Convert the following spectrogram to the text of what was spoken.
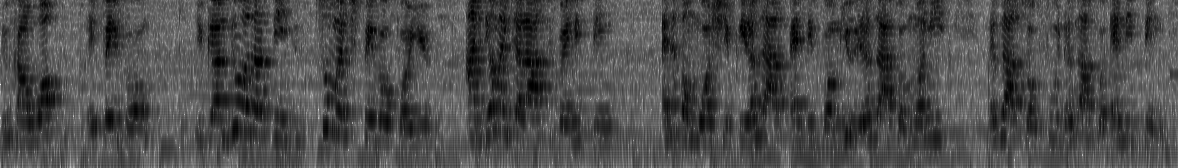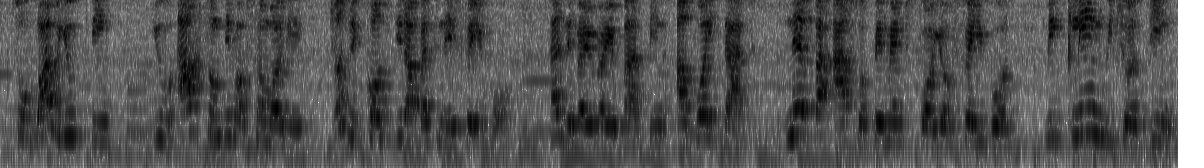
you can walk a favor you can do other things it's too much favor for you and the almighty allah asks for anything except from worship he doesn't ask anything from you he doesn't ask for money doesn't ask for food, doesn't ask for anything. So why would you think you ask something from somebody just because you did that person a favor? That's a very, very bad thing. Avoid that. Never ask for payment for your favors. Be clean with your deen.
